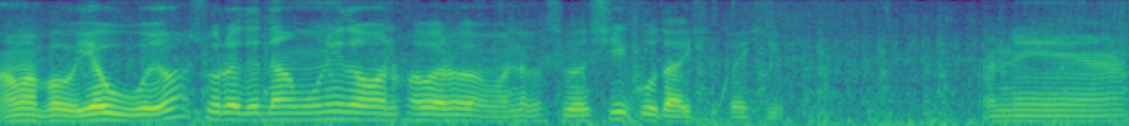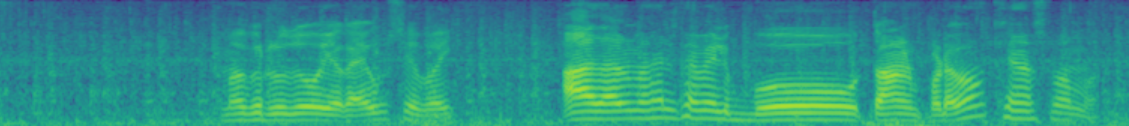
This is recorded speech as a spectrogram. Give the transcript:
આમાં ભાઈ એવું હોય હો, સુરત દામુ નહીં જવાનું ખબર હોય મને પછી શીખ ઉતારી છે પછી. અને મગરું જો એક આવ્યું છે ભાઈ. આ ને ફેમિલી બહુ તાણ પડે હો ખેંચવામાં.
